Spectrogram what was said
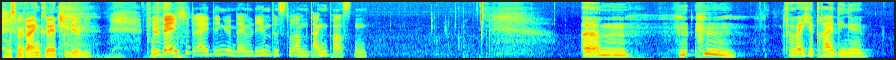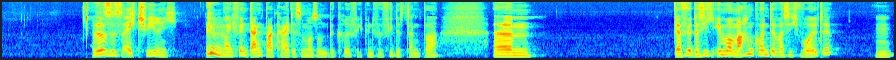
Du musst mir reingrätschen, Leonie. Für welche drei Dinge in deinem Leben bist du am dankbarsten? Ähm, für welche drei Dinge? Das ist echt schwierig. Ich finde, Dankbarkeit ist immer so ein Begriff. Ich bin für vieles dankbar. Ähm, dafür, dass ich immer machen konnte, was ich wollte. Mhm.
